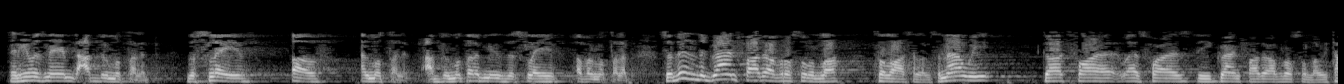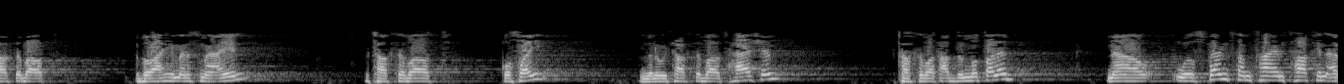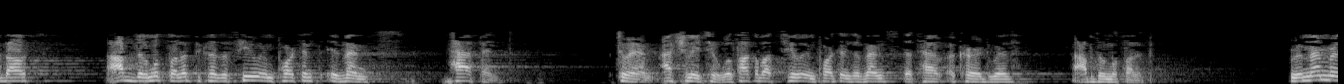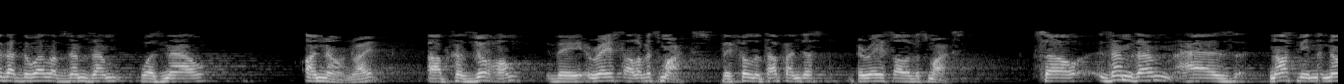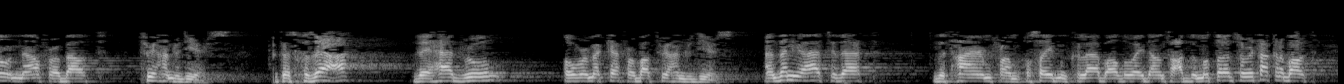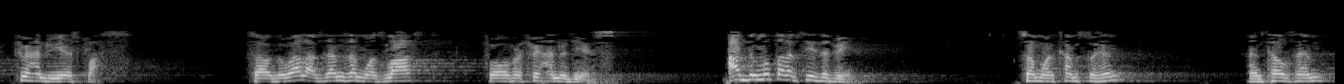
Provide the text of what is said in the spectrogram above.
And he was named Abdul Muttalib, the slave of Al-Muttalib. Abdul Muttalib means the slave of Al-Muttalib. So this is the grandfather of Rasulullah So now we far as far as the grandfather of Rasulullah. We talked about Ibrahim and Ismail. We talked about Qusay. And then we talked about Hashim. We talked about Abdul Muttalib. Now, we'll spend some time talking about Abdul Muttalib because a few important events happened to him. Actually two. We'll talk about two important events that have occurred with Abdul Muttalib. Remember that the well of Zamzam was now unknown, right? Uh, because Jurhum, they erased all of its marks. They filled it up and just erased all of its marks. So Zamzam has not been known now for about 300 years. Because Khuza'ah, they had rule over Mecca for about 300 years. And then you add to that the time from Qusay ibn Kilab all the way down to Abdul Muttalib. So we're talking about 300 years plus. So the well of Zamzam was lost for over 300 years. Abdul Muttalib sees a dream. Someone comes to him and tells him,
